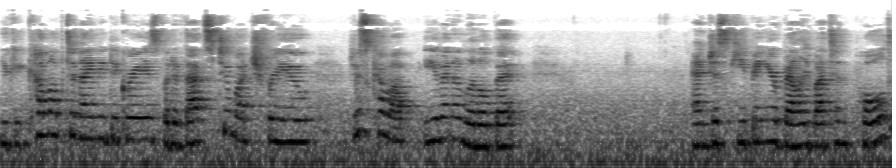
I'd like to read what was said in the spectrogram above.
You can come up to 90 degrees, but if that's too much for you, just come up even a little bit and just keeping your belly button pulled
